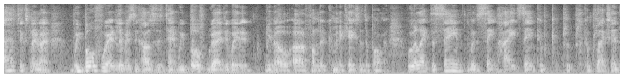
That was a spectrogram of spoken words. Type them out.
I have to explain right. We both were at Livingston College at the time. We both graduated, you know, uh, from the communications department. We were like the same, with the same height, same com complexion,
